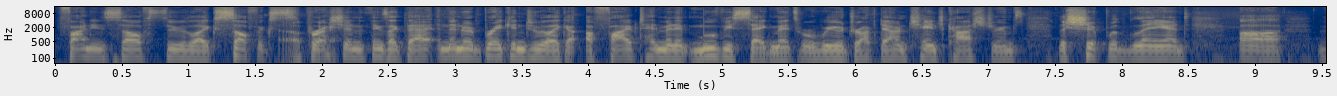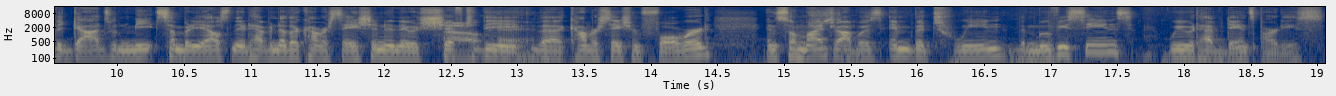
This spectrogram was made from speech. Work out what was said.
finding self through like self expression and things like that, and then it would break into like a, a five ten minute movie segment where we would drop down, change costumes, the ship would land. Uh, the gods would meet somebody else and they'd have another conversation and they would shift Oh, the the conversation forward. And so my job was in between the movie scenes, we would have dance parties.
